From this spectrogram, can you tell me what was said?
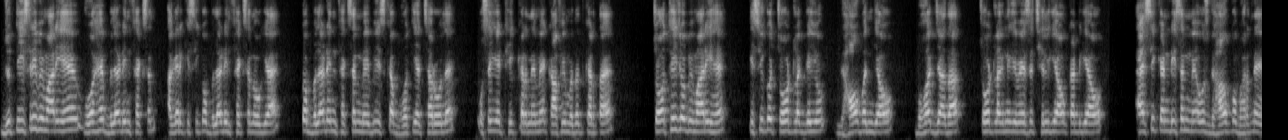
जो तीसरी बीमारी है, वो है ब्लड इन्फेक्शन अगर किसी को ब्लड इन्फेक्शन हो गया है तो ब्लड इन्फेक्शन में भी इसका बहुत ही अच्छा रोल है। उसे ये ठीक करने में काफ़ी मदद करता है। चौथी जो बीमारी है, किसी को चोट लग गई हो, घाव बन गया हो, बहुत ज़्यादा चोट लगने की वजह से छिल गया हो, कट गया हो, ऐसी कंडीशन में उस घाव को भरने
